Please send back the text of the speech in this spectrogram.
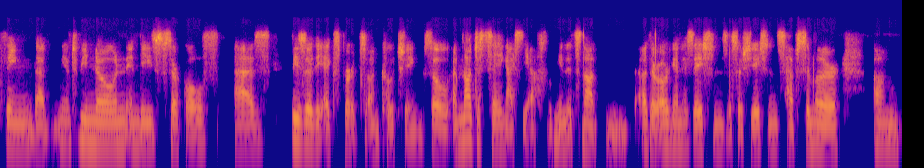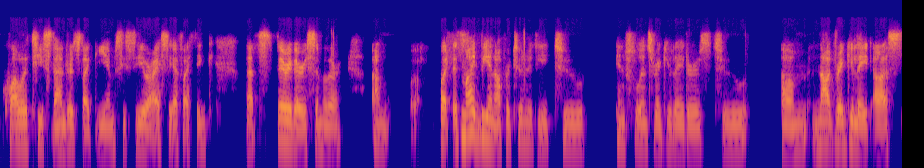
thing that, you know, to be known in these circles as these are the experts on coaching. So I'm not just saying ICF. I mean, it's not other organizations, associations have similar um, quality standards like EMCC or ICF. I think that's very, very similar. Um, but it might be an opportunity to influence regulators to um, not regulate us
